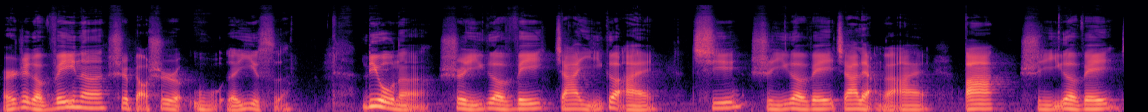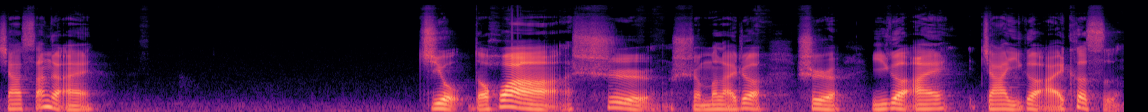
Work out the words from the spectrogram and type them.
而这个 v 呢是表示五的意思。六呢是一个 v 加一个 i。七是一个 v 加两个 i，八是一个 v 加三个 i，九的话是什么来着？是一个 i 加一个 x，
